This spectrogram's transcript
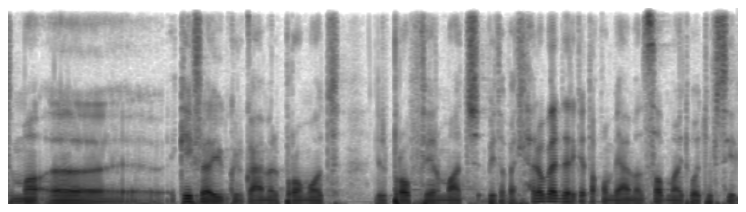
ثم آه، كيف يمكنك عمل promote لل Prop Firm Match بطبيعة الحال. وبعد ذلك تقوم بعمل submit وترسل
